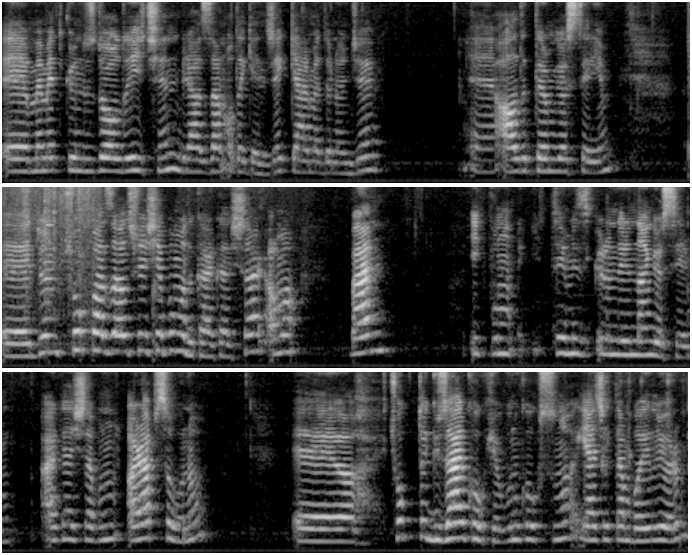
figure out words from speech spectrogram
e, Mehmet gündüzde olduğu için birazdan o da gelecek. Gelmeden önce e, aldıklarımı göstereyim. E, dün çok fazla alışveriş yapamadık arkadaşlar ama ben ilk bunun temizlik ürünlerinden göstereyim. Arkadaşlar bunun Arap sabunu e, çok da güzel kokuyor. Bunun kokusunu gerçekten bayılıyorum.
